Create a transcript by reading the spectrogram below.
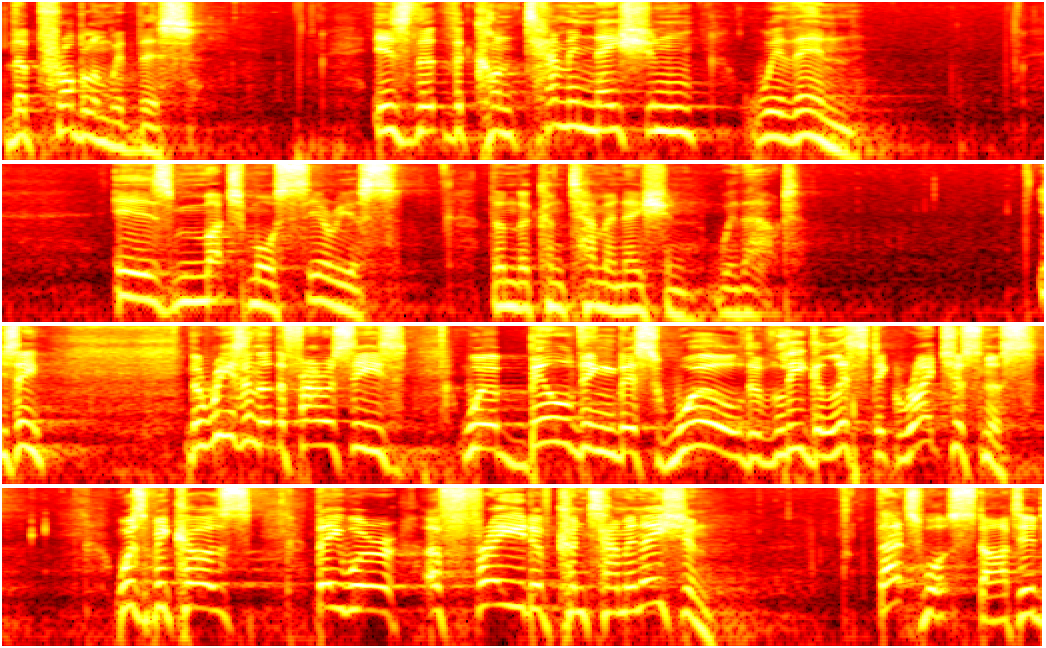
the problem with this is that the contamination within is much more serious than the contamination without. You see, the reason that the Pharisees were building this world of legalistic righteousness was because they were afraid of contamination. That's what started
